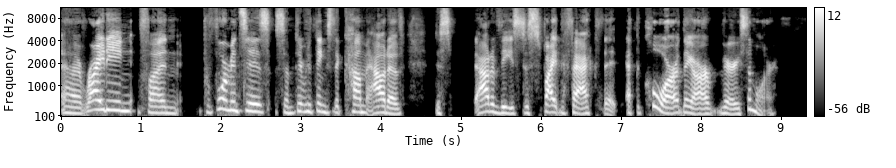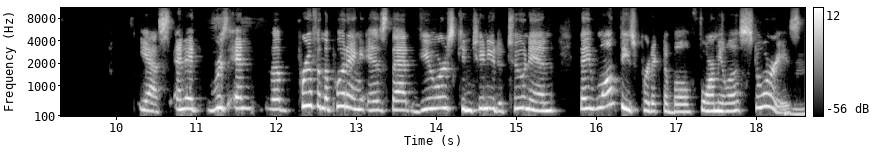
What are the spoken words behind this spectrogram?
uh, writing fun performances some different things that come out of this out of these despite the fact that at the core they are very similar Yes, and it and the proof in the pudding is that viewers continue to tune in. They want these predictable formula stories. Mm-hmm.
